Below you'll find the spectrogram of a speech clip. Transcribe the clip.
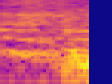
Watch it.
